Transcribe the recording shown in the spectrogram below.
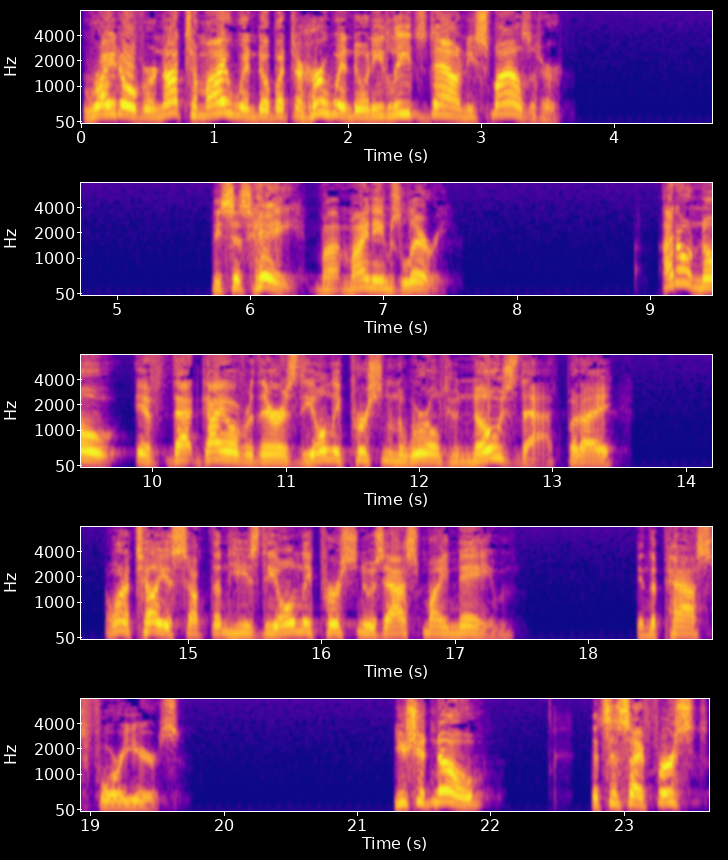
right over, not to my window, but to her window, and he leads down, and he smiles at her. And he says, Hey, my, my name's Larry. I don't know if that guy over there is the only person in the world who knows that, but I, I want to tell you something. He's the only person who has asked my name in the past four years. You should know that since I first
